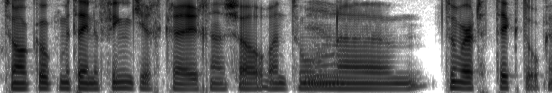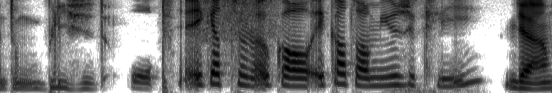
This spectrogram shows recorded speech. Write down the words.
Toen had ik ook meteen een vinkje gekregen en zo. En toen, ehm, toen werd het TikTok en toen blies het op. Ik had toen ook al, ik had al Musical.ly, Ja,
